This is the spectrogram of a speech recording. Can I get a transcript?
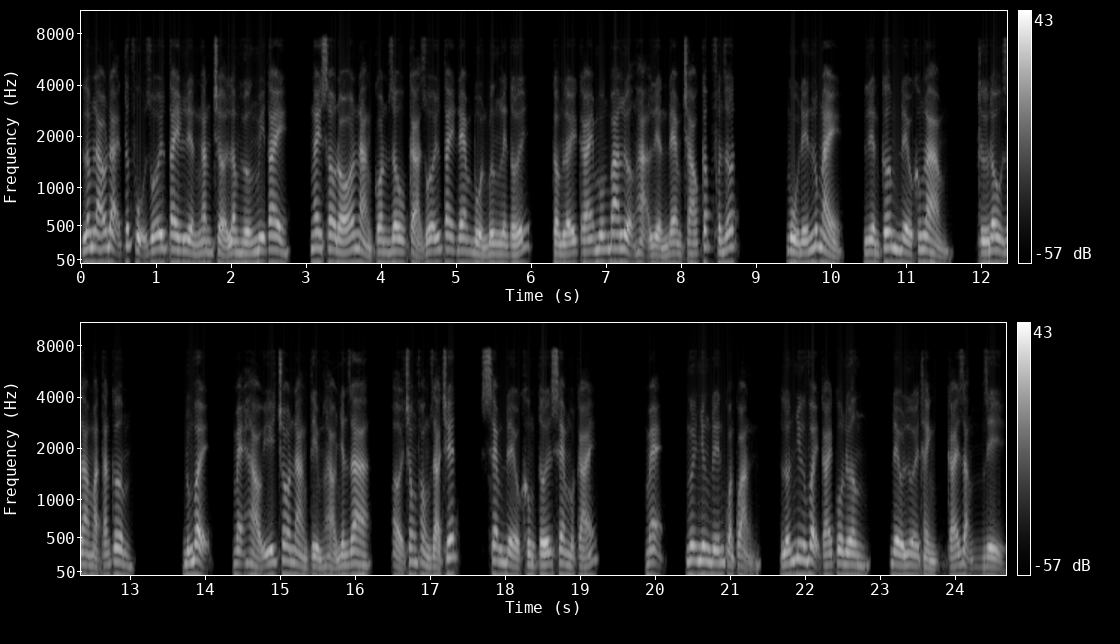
Lâm lão đại tức phụ duỗi tay liền ngăn trở Lâm hướng Mỹ tay, ngay sau đó nàng con dâu cả duỗi tay đem buồn bưng lên tới, cầm lấy cái muỗng ba lượng hạ liền đem cháo cấp phân rớt. Ngủ đến lúc này, liền cơm đều không làm, từ đâu ra mặt ăn cơm. Đúng vậy, mẹ hảo ý cho nàng tìm hảo nhân ra, ở trong phòng giả chết, xem đều không tới xem một cái. Mẹ, ngươi nhưng đến quản quản, lớn như vậy cái cô nương, đều lười thành cái dạng gì.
